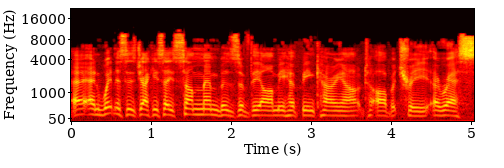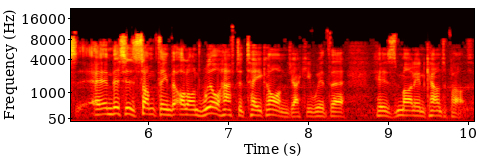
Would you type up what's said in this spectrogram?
Uh, and witnesses, Jacky, say some members of the army have been carrying out arbitrary arrests. And this is something that Hollande will have to take on, Jacky, with uh, his Malian counterparts.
